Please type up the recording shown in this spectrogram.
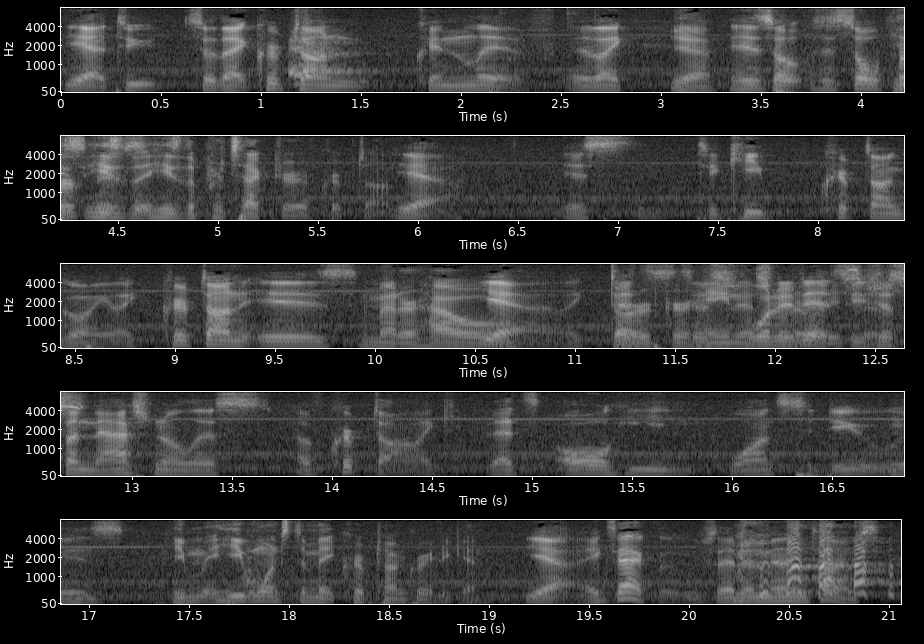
yeah, to so that Krypton can live. Like yeah. his whole, his sole purpose. He's, he's the he's the protector of Krypton. yeah, is to keep Krypton going. Like Krypton is No matter how yeah, like dark that's, or that's heinous what it is. he He's just a nationalist of Krypton. Like that's all he wants to do Mhm. is he he wants to make Krypton great again. yeah, exactly. We've said it a million times.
